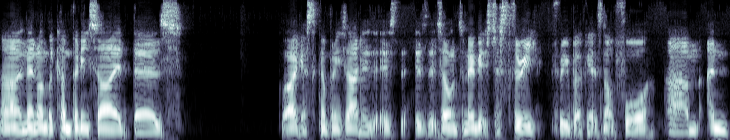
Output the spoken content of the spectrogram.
uh, and then on the company side, there's well, I guess the company side is, is, is its own, so maybe it's just three three buckets, not four, um, and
